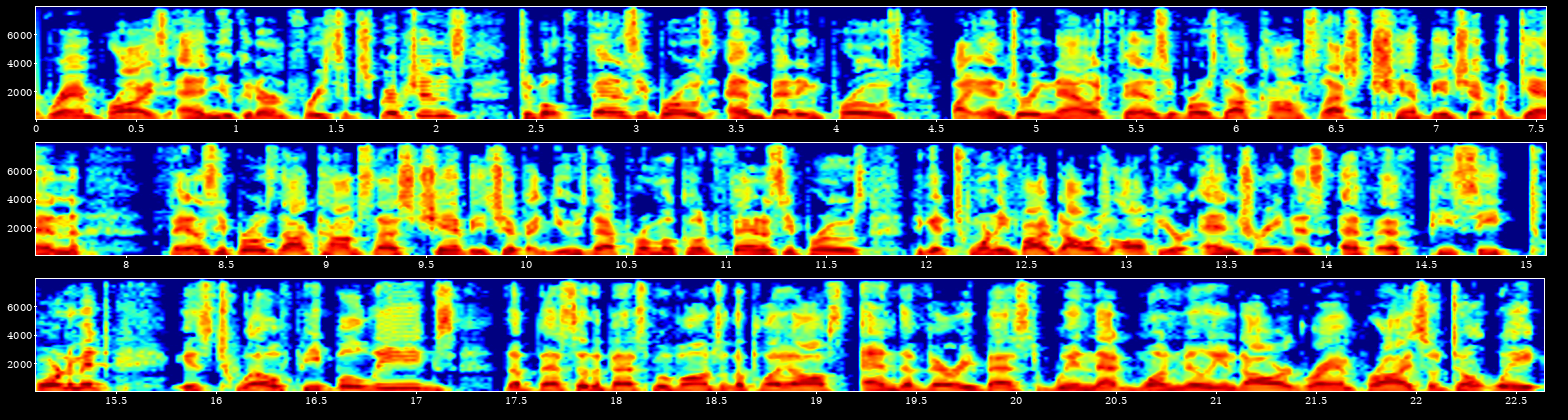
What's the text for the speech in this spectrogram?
grand prize. And you can earn free subscriptions to both Fantasy Pros and Betting Pros by entering now at fantasypros.com slash championship. Again, fantasypros.com slash championship and use that promo code fantasypros to get $25 off your entry. This FFPC tournament is 12 people leagues. The best of the best move on to the playoffs and the very best win that $1 million grand prize. So don't wait.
